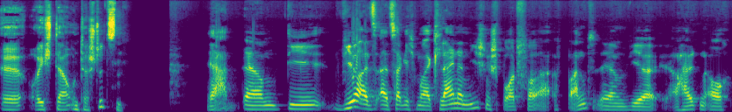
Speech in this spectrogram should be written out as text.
äh, euch da unterstützen? Ja, ähm, die wir als als sage ich mal kleiner Nischensportverband, äh, wir erhalten auch,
